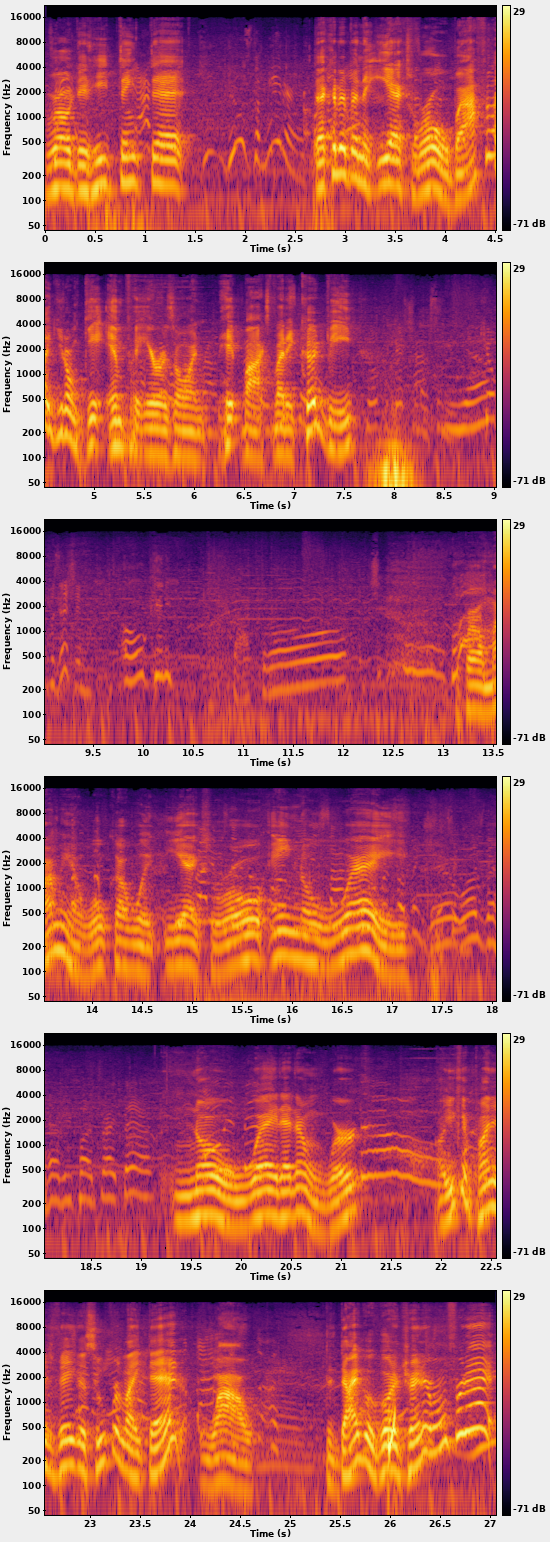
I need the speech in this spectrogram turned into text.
Bro, did he think that He used the meter. that could have been an EX roll? But I feel like you don't get input errors on hitbox, but it could be. Bro, my man woke up with EX roll. Ain't no way. No way. That don't work. Oh, you can punish Vega Super like that? Wow. Did Daigo go to training room for that?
